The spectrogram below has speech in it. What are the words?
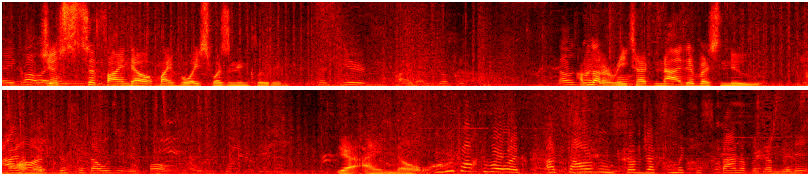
it got like Just to find out my voice wasn't included. because you're retard. I'm joking. I'm not a fault. retard. Neither of us knew. I know. I just said that wasn't your fault. Yeah, I know. We talked about like a thousand subjects in like the span of like a minute.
